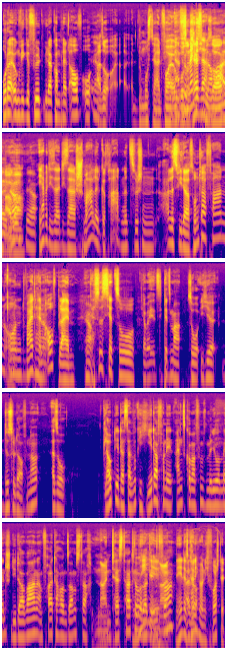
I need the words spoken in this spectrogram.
oder irgendwie gefühlt wieder komplett auf. Oh, Ja. Also äh, du musst dir halt vorher Ja, irgendwo so einen Test ja besorgen, normal, aber ne? ja. Ja, aber dieser, dieser schmale Grad ne, zwischen alles wieder runterfahren und weiterhin Ja. aufbleiben, Ja. das ist jetzt so, Aber jetzt, jetzt mal so hier Düsseldorf, ne? Also glaubt ihr, dass da wirklich jeder von den 1,5 Millionen Menschen, die da waren, am Freitag und Samstag Nein. einen Test hatte oder Nee. geimpft Nein. war? nee, das also, kann ich mir auch nicht vorstellen.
